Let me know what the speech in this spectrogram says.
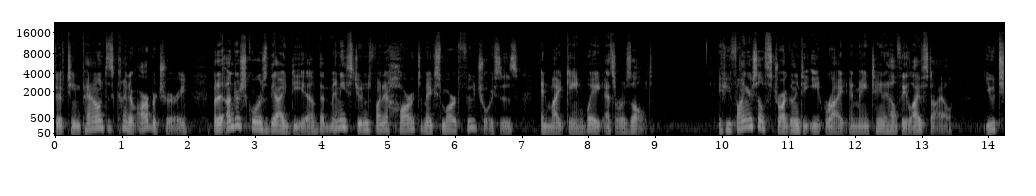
15 pounds is kind of arbitrary, but it underscores the idea that many students find it hard to make smart food choices and might gain weight as a result. If you find yourself struggling to eat right and maintain a healthy lifestyle, UT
